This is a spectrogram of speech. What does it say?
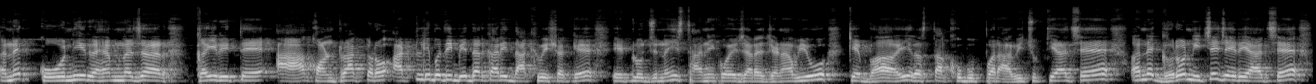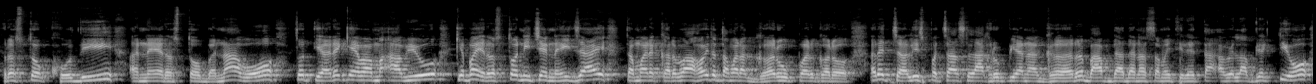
અને કોની રહેમ નજર? કઈ રીતે આ કોન્ટ્રાક્ટરો આટલી બધી બેદરકારી દાખવી શકે? એટલું જ નહીં, સ્થાનિકોએ જ્યારે જણાવ્યું કે ભાઈ, રસ્તા ખૂબ ઉપર આવી ચૂક્યા છે અને ઘરો નીચે જઈ રહ્યા છે, રસ્તો ખોદી અને રસ્તો બનાવો, તો ત્યારે કહેવામાં આવ્યું કે ભાઈ, રસ્તો નીચે નહીં જાય, તમારે કરવા હોય તો તમારા ઘર ઉપર કરો. અરે ચાલીસ પચાસ લાખ રૂપિયાના ઘર બાપ દાદાના સમયથી રહેતા આવેલા વ્યક્તિઓ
